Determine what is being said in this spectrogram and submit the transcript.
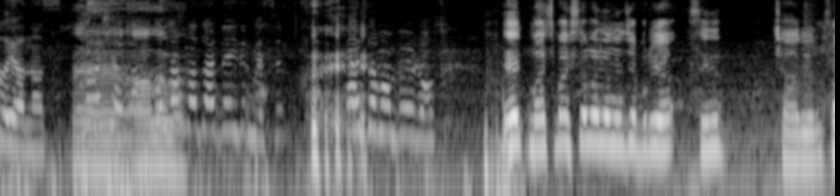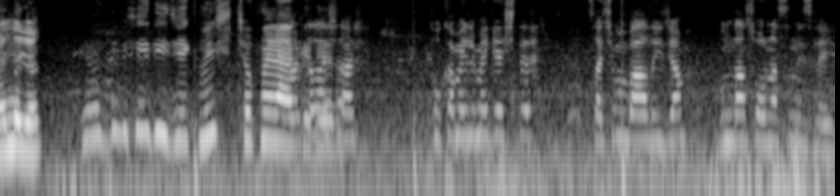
alıyorsunuz. He, Maşallah. Allah ağlama. nazar değdirmesin. Her zaman böyle olsun. Evet maç başlamadan önce buraya seni çağırıyorum. Sen de gel. Gözde bir şey diyecekmiş. Çok merak ediyorum. Arkadaşlar tokam elime geçti. Saçımı bağlayacağım. Bundan sonrasını izleyin.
